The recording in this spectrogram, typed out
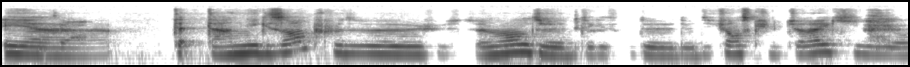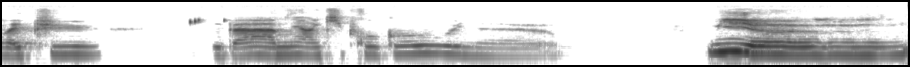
Et tu as un exemple de, justement de, de, de, différences culturelles qui auraient pu, je sais pas, amener un quiproquo, une, oui, euh,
